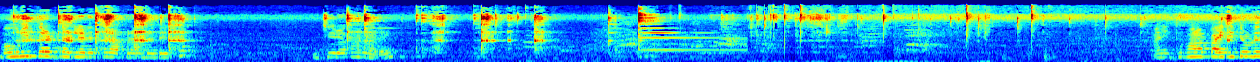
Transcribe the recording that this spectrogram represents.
मोहरी तडतडल्यानंतर आपण आता त्याच्यात जिरं घालणार आहे. आणि तुम्हाला पाहिजे तेवढं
